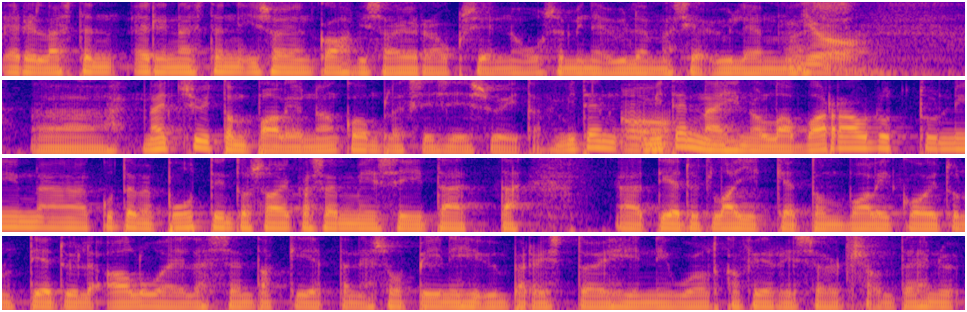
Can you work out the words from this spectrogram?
erilaisten, erinäisten isojen kahvisairauksien nouseminen ylemmäs ja ylemmäs. Joo. Näitä syitä on paljon, nämä on kompleksisia syitä. Miten, miten näihin ollaan varauduttu, niin kuten me puhuttiin tuossa aikaisemmin siitä, että tietyt lajikkeet on valikoitunut tietyille alueille sen takia, että ne sopii niihin ympäristöihin, niin World Coffee Research on tehnyt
